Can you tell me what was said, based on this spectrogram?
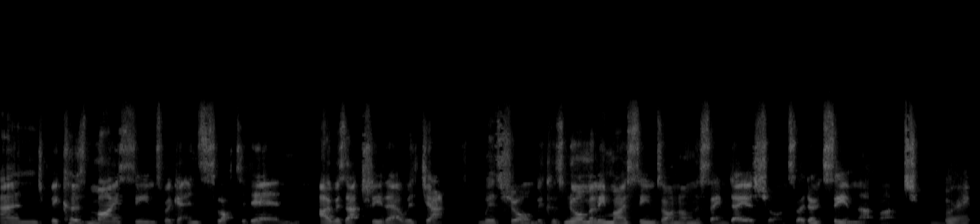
And because my scenes were getting slotted in, I was actually there with Jack, with Sean, because normally my scenes on on the same day as Sean. So I don't see him that much. Mm. Right.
